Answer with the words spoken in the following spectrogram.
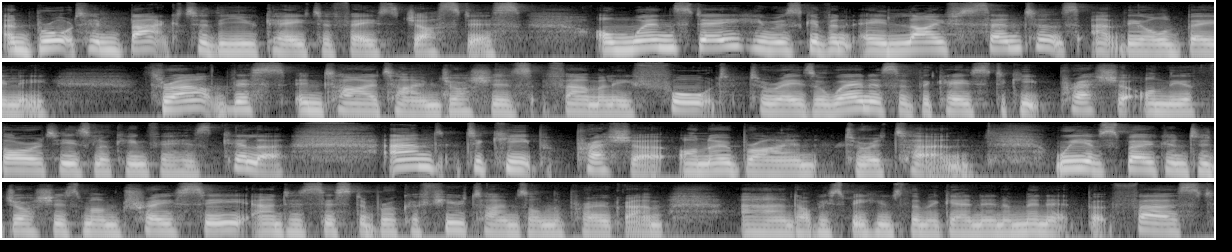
and brought him back to the UK to face justice. On Wednesday, he was given a life sentence at the Old Bailey. Throughout this entire time, Josh's family fought to raise awareness of the case to keep pressure on the authorities looking for his killer and to keep pressure on O'Brien to return. We have spoken to Josh's mum Tracey and his sister Brooke a few times on the programme, and I'll be speaking to them again in a minute. But first,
